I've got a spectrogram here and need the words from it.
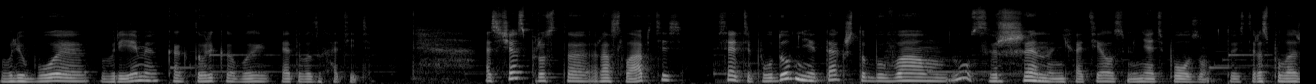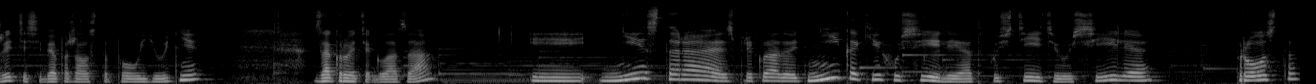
в любое время, как только вы этого захотите. А сейчас просто расслабьтесь, Сядьте поудобнее так, чтобы вам ну, совершенно не хотелось менять позу. То есть расположите себя, пожалуйста, поуютнее. Закройте глаза и не стараясь прикладывать никаких усилий, отпустите усилия, просто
